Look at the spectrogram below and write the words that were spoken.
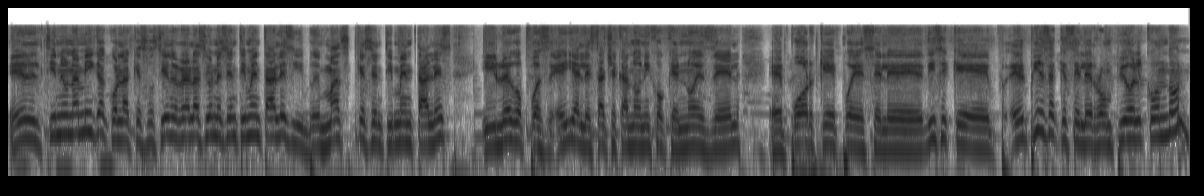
él tiene una amiga con la que sostiene relaciones sentimentales y pues, más que sentimentales y luego pues ella le está checando un hijo que no es de él eh, porque pues se le dice que él piensa que se le rompió el condón.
